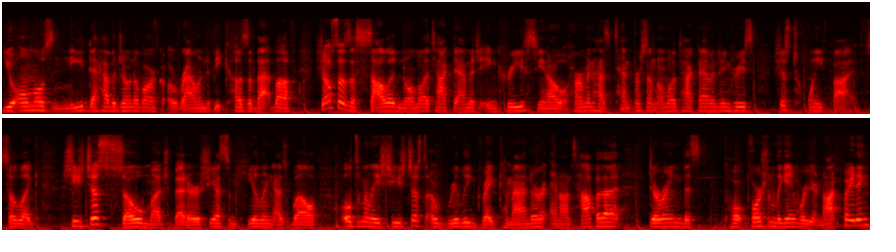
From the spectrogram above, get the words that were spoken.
You almost need to have a joan of arc around because of that buff. She also has a solid normal attack damage increase. You know herman has 10 percent normal attack damage increase. She has 25 so like she's just so much better. She has some healing as well. Ultimately she's just a really great commander. And on top of that during this portion of the game where you're not fighting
